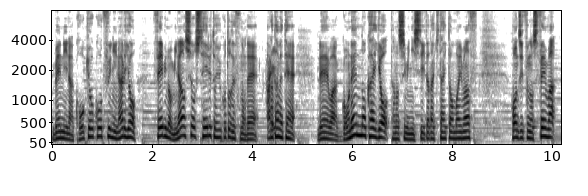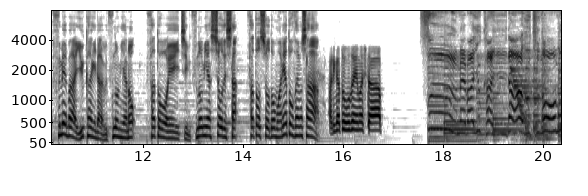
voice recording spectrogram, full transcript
便利な公共交通になるよう整備の見直しをしているということですので改めて、令和5年の開業楽しみにしていただきたいと思います。本日の出演は住めば愉快だ宇都宮の佐藤栄一宇都宮市長でした。佐藤市長どうもありがとうございました。ありがとうございました。住めば愉快だ宇都宮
